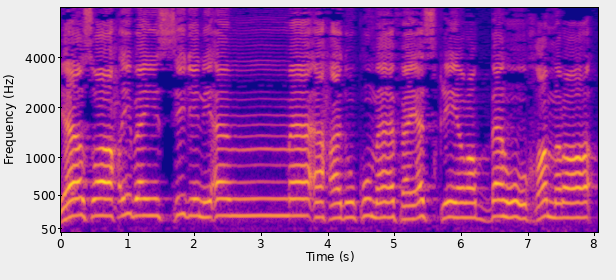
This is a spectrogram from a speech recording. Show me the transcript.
يا صاحبي السجن أما أحدكما فيسقي ربه خمرا.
